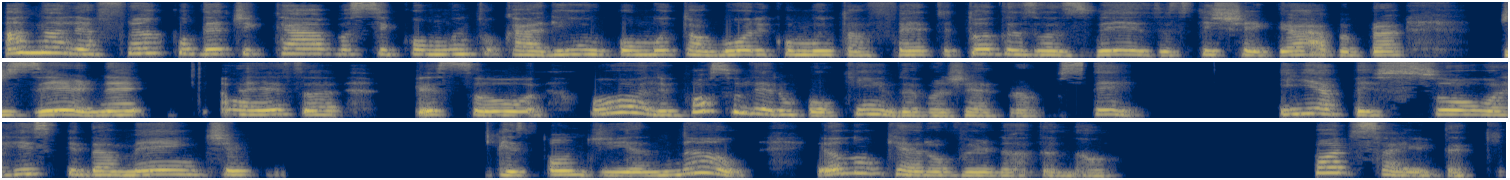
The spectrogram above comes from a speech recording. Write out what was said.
Anália Franco dedicava-se com muito carinho, com muito amor e com muito afeto, e todas as vezes que chegava para dizer né, a essa pessoa: Olha, posso ler um pouquinho do Evangelho para você? E a pessoa rispidamente respondia: Não, eu não quero ouvir nada, não. Pode sair daqui.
